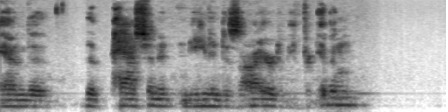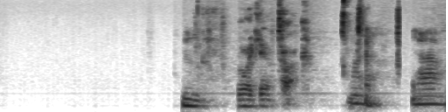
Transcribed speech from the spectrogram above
and the, the passionate need and desire to be forgiven. Hmm. Well, I can't talk. Yeah.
